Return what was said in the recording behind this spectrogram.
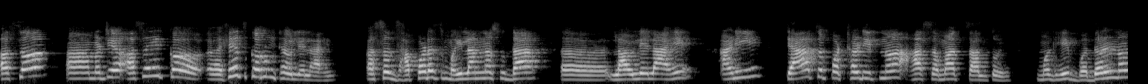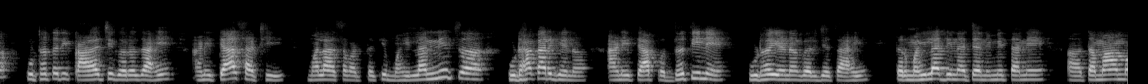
असं म्हणजे असं एक हेच करून ठेवलेलं आहे. असं झापडच महिलांना सुद्धा लावलेलं आहे. आणि त्याच पठडीतनं हा समाज चालतोय. मग हे बदलणं कुठंतरी काळाची गरज आहे. आणि त्यासाठी मला असं वाटतं की महिलांनीच पुढाकार घेणं आणि त्या पद्धतीने पुढे येणं गरजेचं आहे. तर महिला दिनाच्या निमित्ताने तमाम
